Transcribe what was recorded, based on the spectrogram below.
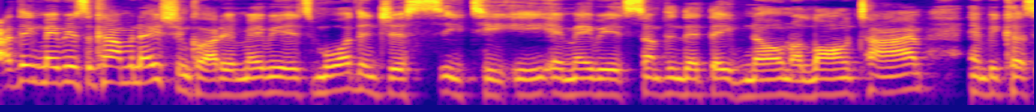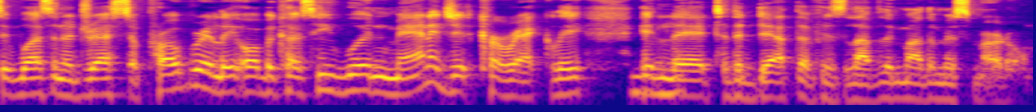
I think maybe it's a combination, Claudia. Maybe it's more than just CTE, and maybe it's something that they've known a long time. And because it wasn't addressed appropriately, or because he wouldn't manage it correctly, mm-hmm. it led to the death of his lovely mother, Miss Myrtle.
